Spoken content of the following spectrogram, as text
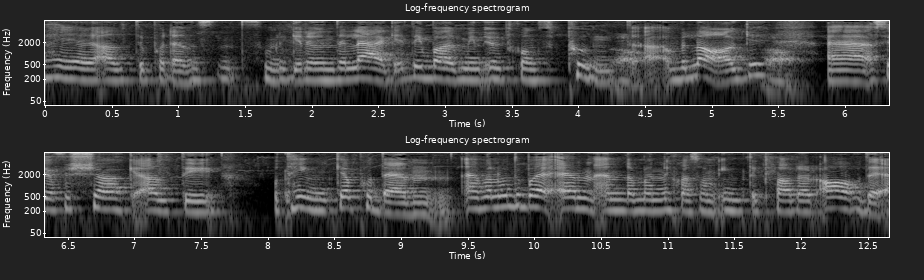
hejar jag alltid på den som ligger i underläge. Det är bara min utgångspunkt överlag. Eh, så jag försöker alltid att tänka på den. Även om det bara är en enda människa som inte klarar av det,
